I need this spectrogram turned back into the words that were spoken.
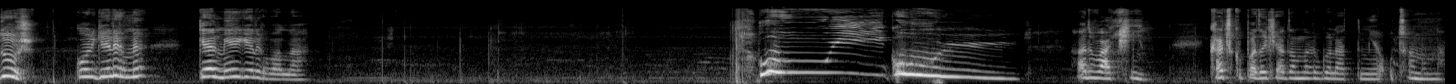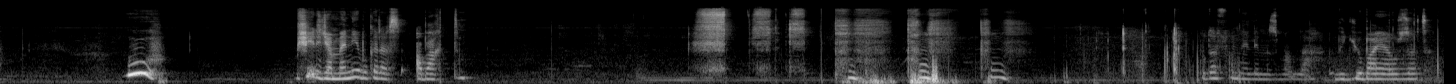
Dur. Gol gelir mi? Gelmeye gelir vallahi. Uy, gol. Hadi bakayım. Kaç kupadaki adamlara gol attım ya. Utanın lan. Uh. Bir şey diyeceğim ben niye bu kadar abarttım? Puf, puf, puf. Bu da son elimiz valla. Video bayağı uzadı.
